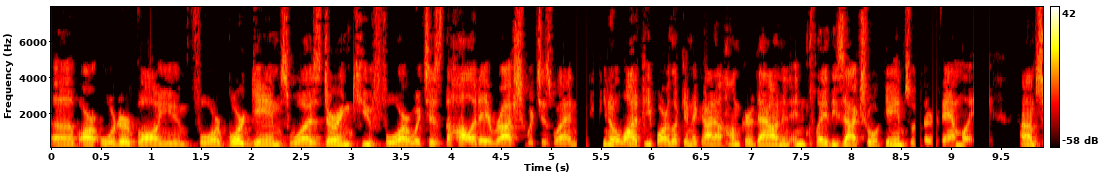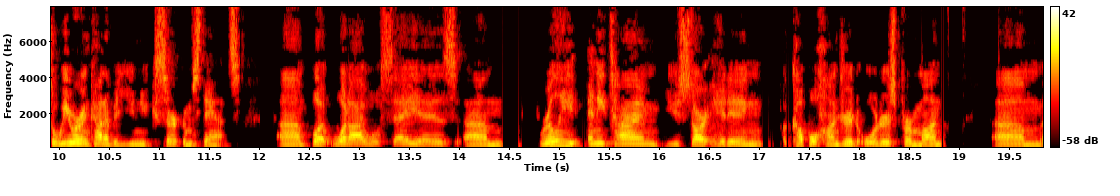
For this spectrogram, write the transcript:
of our order volume for board games was during Q4, which is the holiday rush, which is when, you know, a lot of people are looking to kind of hunker down and, and play these actual games with their family. Um, so we were in kind of a unique circumstance. Um, but what I will say is um, really anytime you start hitting a couple hundred orders per month, um,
